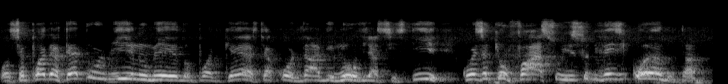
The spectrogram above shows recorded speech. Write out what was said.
Você pode até dormir no meio do podcast, acordar de novo e assistir, coisa que eu faço isso de vez em quando, tá?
